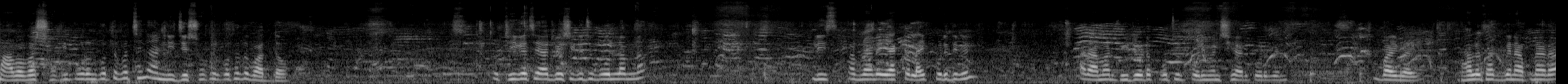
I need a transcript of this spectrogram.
মা বাবার শখই পূরণ করতে পারছি না, আর নিজের শখের কথা তো বাদ দাও। তো ঠিক আছে, আর বেশি কিছু বললাম না। প্লিজ আপনারা এই একটা লাইক করে দেবেন, আর আমার ভিডিওটা প্রচুর পরিমাণ শেয়ার করবেন। বাই বাই ভালো থাকবেন আপনারা।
